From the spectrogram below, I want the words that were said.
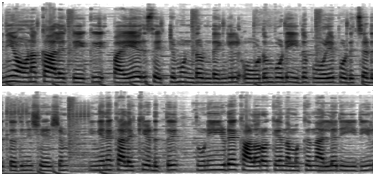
ഇനി ഓണക്കാലത്തേക്ക് പഴയ ഒരു സെറ്റ് മുണ്ടുണ്ടെങ്കിൽ ഓടും പൊടി ഇതുപോലെ പൊടിച്ചെടുത്തതിന് ശേഷം ഇങ്ങനെ കലക്കിയെടുത്ത് തുണിയുടെ കളറൊക്കെ നമുക്ക് നല്ല രീതിയിൽ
